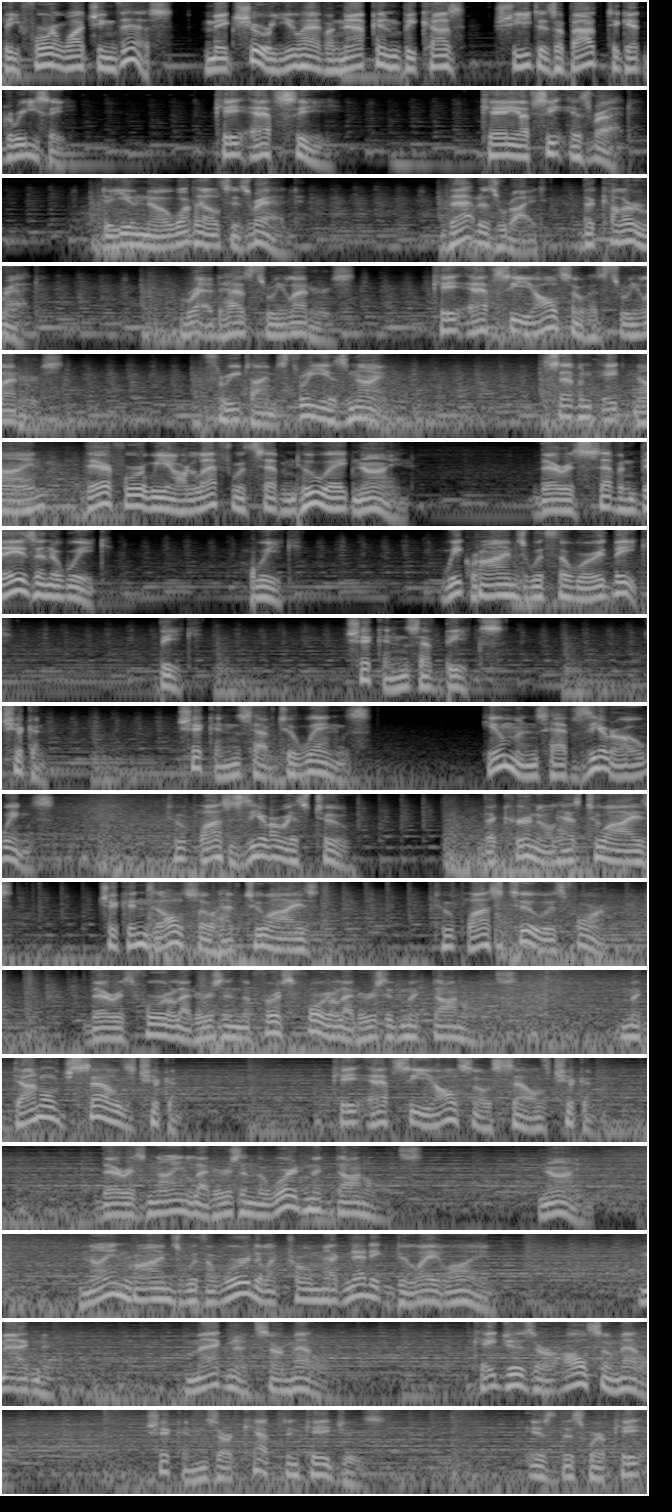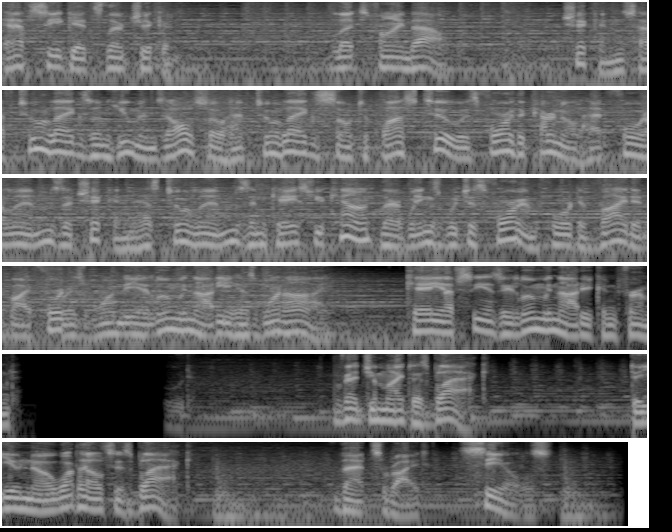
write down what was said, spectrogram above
Before watching this, make sure you have a napkin because sheet is about to get greasy. KFC. KFC is red. Do you know what else is red? That is right, the color red. Red has three letters. KFC also has three letters. 3 times 3 is 9. 7, 8, 9, therefore we are left with 7, 2, 8, 9. There is 7 days in a week. Week. Week rhymes with the word beak. Beak. Chickens have beaks. Chicken. Chickens have two wings. Humans have zero wings. 2 plus 0 is 2. The colonel has two eyes. Chickens also have two eyes. 2 plus 2 is 4. There is 4 letters in the first 4 letters of McDonald's. McDonald's sells chicken. KFC also sells chicken. There is 9 letters in the word McDonald's. 9. 9 rhymes with the word electromagnetic delay line. Magnet. Magnets are metal. Cages are also metal. Chickens are kept in cages. Is this where KFC gets their chicken? Let's find out. Chickens have two legs and humans also have two legs so 2 plus 2 is 4 the colonel had 4 limbs a chicken has 2 limbs in case you count their wings which is 4 and 4 divided by 4 is 1 the Illuminati has 1 eye. KFC is Illuminati confirmed. Vegemite is black. Do you know what else is black? That's right, seals.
